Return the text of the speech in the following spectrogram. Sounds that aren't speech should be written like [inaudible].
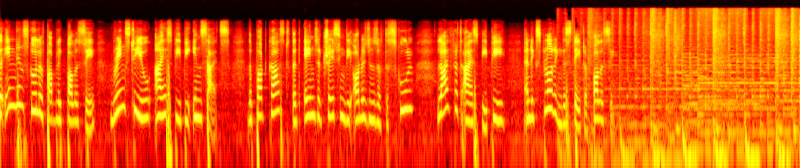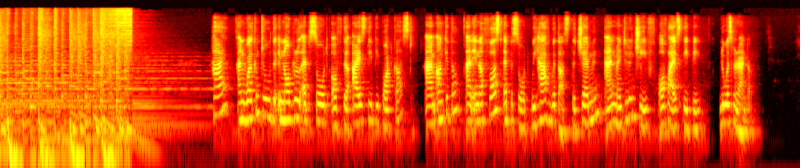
The Indian School of Public Policy brings to you ISPP Insights, the podcast that aims at tracing the origins of the school, life at ISPP, and exploring the state of policy. Hi, and welcome to the inaugural episode of the ISPP podcast. I'm Ankita, and in our first episode, we have with us the chairman and mentor in chief of ISPP, Luis Miranda.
